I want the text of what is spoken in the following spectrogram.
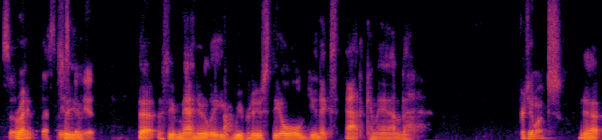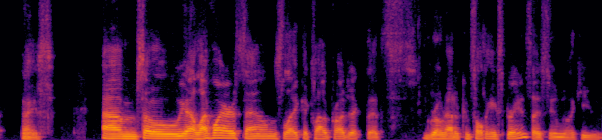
So right. that's basically so you, it. That, so you manually reproduce the old Unix at command. Pretty much. Yeah, nice. Um, so yeah, Livewire sounds like a cloud project that's grown out of consulting experience. I assume like you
